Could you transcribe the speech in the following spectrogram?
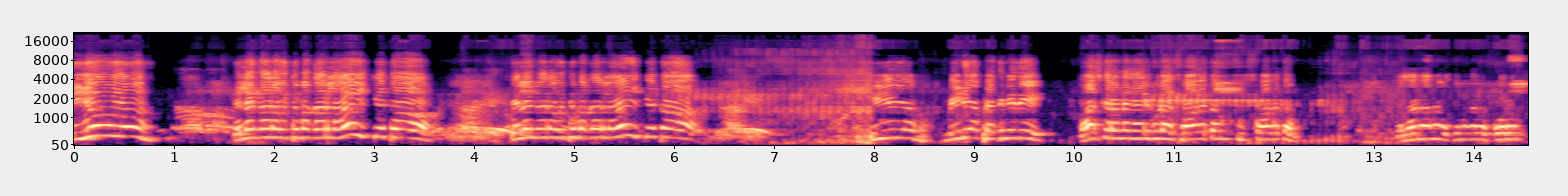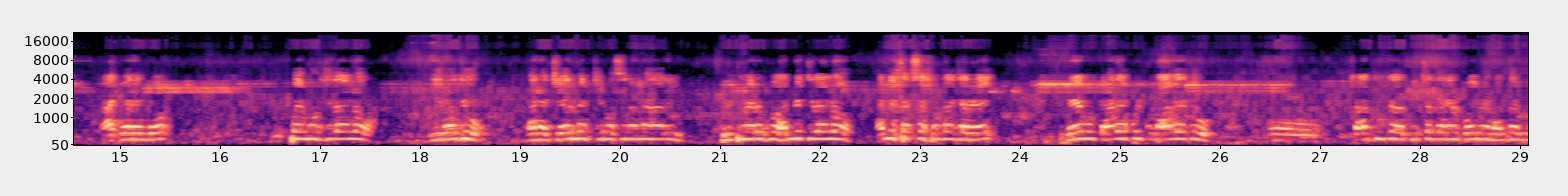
PUM! తెలంగాణ ఉద్యమకారుల ఐక్యత. తెలంగాణ ఉద్యమకారుల ఐక్యత. మీడియా ప్రతినిధి భాస్కర్ అన్న గారికి కూడా స్వాగతం సుస్వాగతం. తెలంగాణ ఉద్యమకారుల ఫోరం ఆధ్వర్యంలో ముప్పై మూడు జిల్లాల్లో ఈరోజు మన చైర్మన్ చీమసీనన్న గారి పిలుపు మేరకు అన్ని జిల్లాల్లో అన్ని సక్సెస్ఫుల్గా జరిగాయి. మేము దాదాపు ఇప్పుడు నాలుగైదు శాంతియుత దీక్షల దగ్గర పోయి మేము అందరం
